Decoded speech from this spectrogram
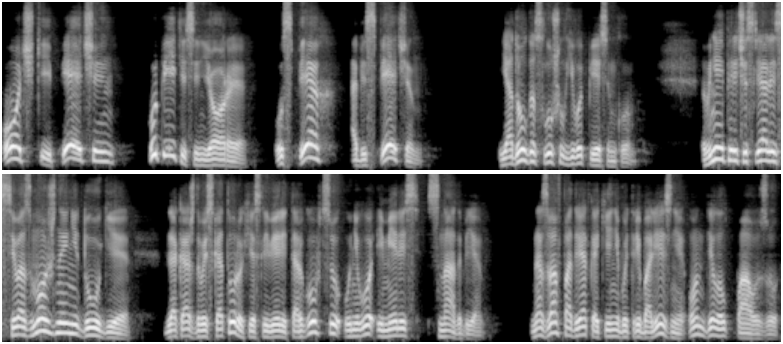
почки, печень. Купите, сеньоры, успех обеспечен. Я долго слушал его песенку. В ней перечислялись всевозможные недуги — для каждого из которых, если верить торговцу, у него имелись снадобья. Назвав подряд какие-нибудь три болезни, он делал паузу,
